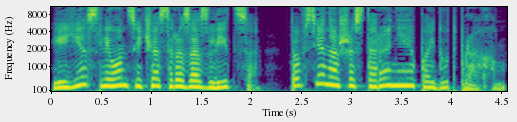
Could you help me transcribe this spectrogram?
И если он сейчас разозлится, то все наши старания пойдут прахом.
